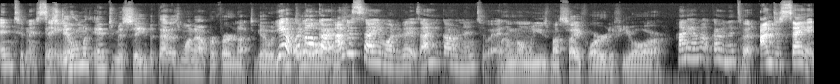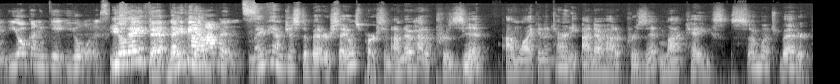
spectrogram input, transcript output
intimacy. It's dealing with intimacy, but that is one I prefer not to go into yeah, we're not going. I'm just saying what it is. I ain't going into it. I'm going to use my safe word if you are. Honey, I'm not going into it. I'm just saying you're going to get yours. You You're think that. Maybe I'm- comeuppance. Maybe I'm just a better salesperson. I know how to present. I'm like an attorney. I know how to present my case so much better.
